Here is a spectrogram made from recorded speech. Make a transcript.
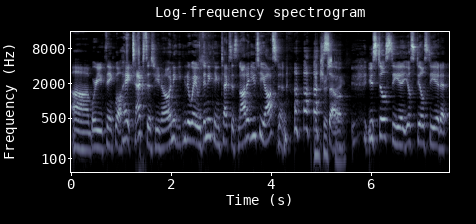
um, where you think, well, hey, Texas, you know, and you can get away with anything in Texas, not at UT Austin. Interesting. so you still see it. You'll still see it at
